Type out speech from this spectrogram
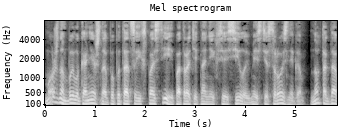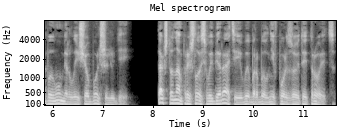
Можно было, конечно, попытаться их спасти и потратить на них все силы вместе с Рознигом, но тогда бы умерло еще больше людей. Так что нам пришлось выбирать, и выбор был не в пользу этой троицы.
